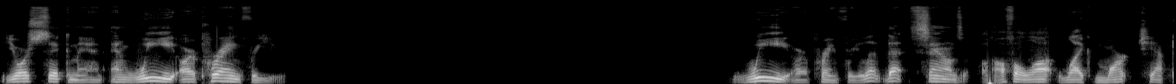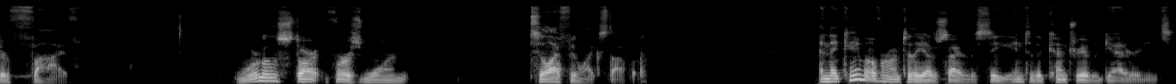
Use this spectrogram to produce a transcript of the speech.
You're sick, man, and we are praying for you. We are praying for you. That sounds awful lot like Mark chapter 5. We're going to start verse 1 till I feel like stopping. And they came over unto the other side of the sea, into the country of the Gadarenes.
